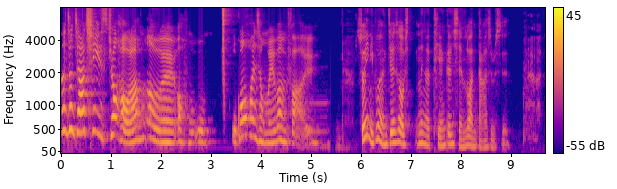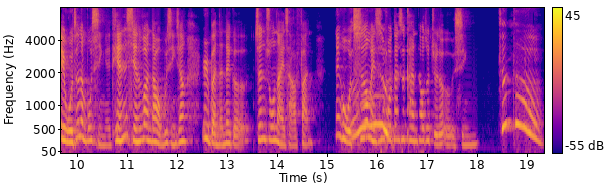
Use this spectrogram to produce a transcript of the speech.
那就加 cheese 就好了，很饿哎、欸、哦，我我我光幻想没办法哎、欸。所以你不能接受那个甜跟咸乱搭，是不是？哎、欸，我真的不行哎、欸，甜咸乱搭我不行。像日本的那个珍珠奶茶饭，那个我吃都没吃过，嗯、但是看到就觉得恶心，真的。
